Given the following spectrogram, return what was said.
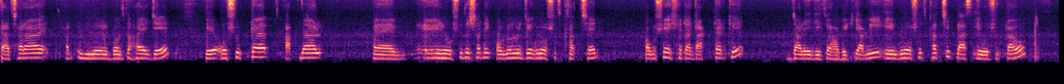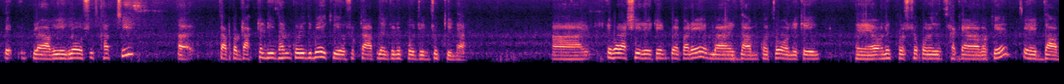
তাছাড়া বলতে হয় যে এই ওষুধটা আপনার এই ওষুধের সাথে অন্যান্য যেগুলো ওষুধ খাচ্ছেন, অবশ্যই সেটা ডাক্তারকে জানিয়ে দিতে হবে কি আমি এইগুলো ওষুধ খাচ্ছি প্লাস এই ওষুধটাও আমি এগুলো ওষুধ খাচ্ছি তারপর ডাক্তার নির্ধারণ করে দিবে কি ওষুধটা আপনার জন্য প্রযোজ্য কিনা। আর এবার আসি রেটের ব্যাপারে, বা দাম কত, অনেকেই অনেক প্রশ্ন করে থাকে আর আমাকে এর দাম।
